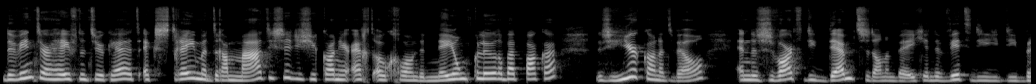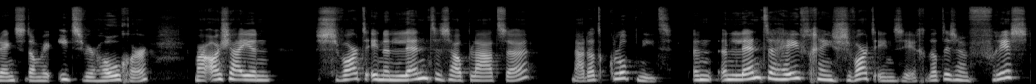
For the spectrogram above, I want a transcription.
De winter heeft natuurlijk hè, het extreme dramatische, dus je kan hier echt ook gewoon de neonkleuren bij pakken. Dus hier kan het wel. En de zwart die dempt ze dan een beetje en de wit die, die brengt ze dan weer iets weer hoger. Maar als jij een zwart in een lente zou plaatsen, nou dat klopt niet. Een, een lente heeft geen zwart in zich. Dat is een fris,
